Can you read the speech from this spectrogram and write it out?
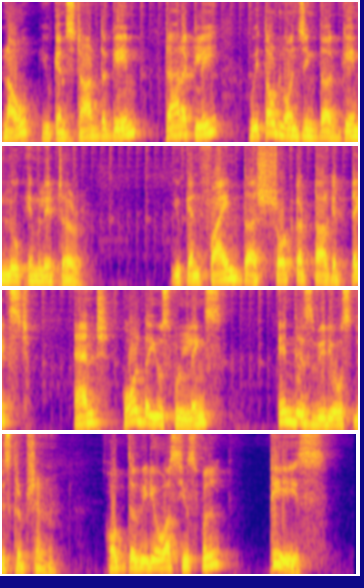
Now you can start the game directly without launching the Gameloop emulator. You can find the shortcut target text and all the useful links in this video's description. Hope the video was useful. Peace.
